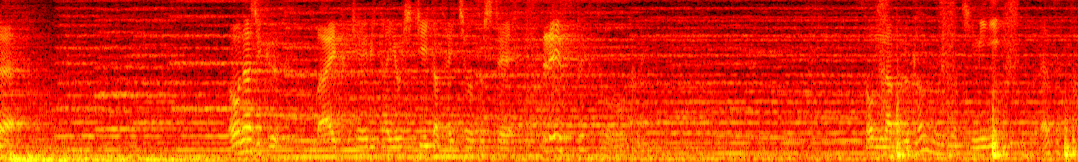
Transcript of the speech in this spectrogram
同じくバイク警備隊を率いた隊長としてリスペクトを送るそんな部下思いの君にプレゼント。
